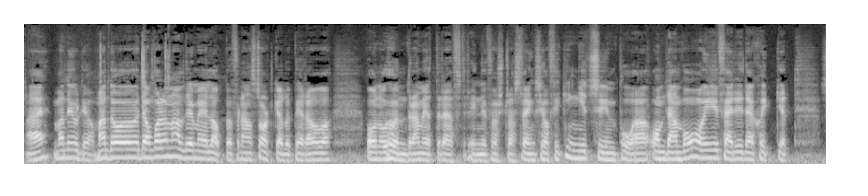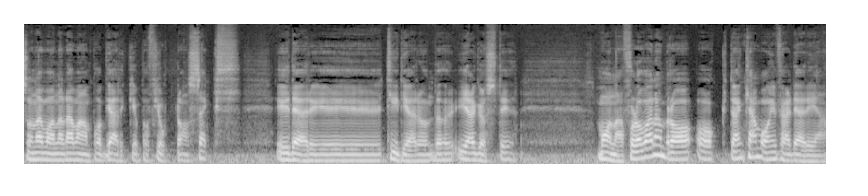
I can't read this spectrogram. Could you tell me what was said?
Nej, men det gjorde jag. Men då, då var den aldrig med i loppet för den startgalopperade och var, var nog 100 meter efter in i första sväng. Så jag fick inget syn på om den var ungefär i det skicket som den var när den vann på Bjerke på 14,6. I där i, tidigare under i augusti månad. För då var den bra och den kan vara ungefär där igen.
